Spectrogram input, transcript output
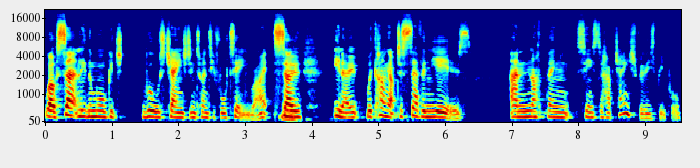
Well, certainly the mortgage rules changed in 2014, right? So, Mm. you know, we're coming up to seven years, and nothing seems to have changed for these people.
